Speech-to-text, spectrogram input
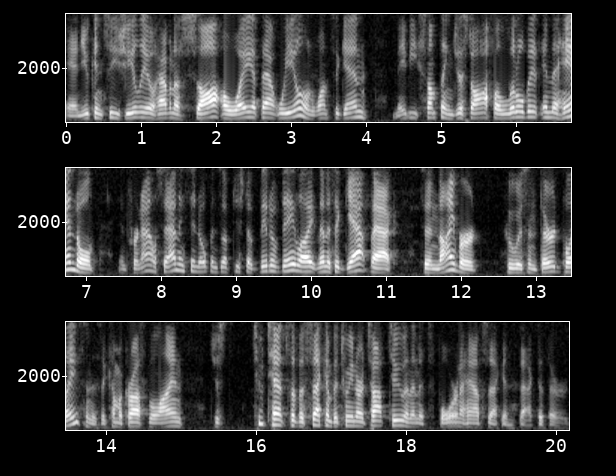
And you can see Giglio having a saw away at that wheel. And once again, maybe something just off a little bit in the handle. And for now, Saddington opens up just a bit of daylight. Then it's a gap back to Nybert, who is in third place. And as they come across the line, just two tenths of a second between our top two, and then it's four and a half seconds back to third.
